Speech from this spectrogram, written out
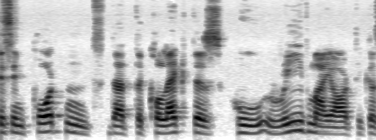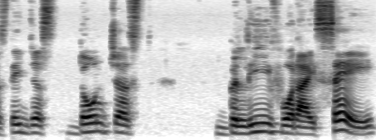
It's important that the collectors who read my articles they just don't just believe what I say,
